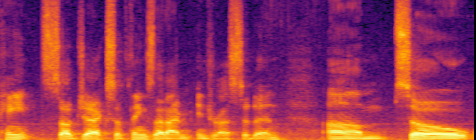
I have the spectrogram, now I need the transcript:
paint subjects of things that I'm interested in. Um, so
